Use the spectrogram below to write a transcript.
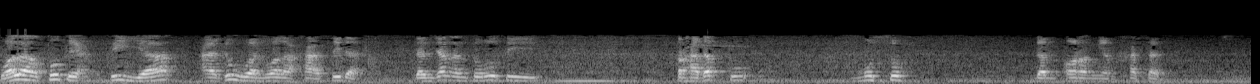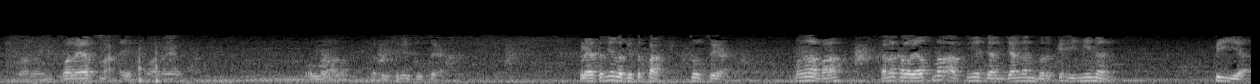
wala tuti' fiyya aduwan wala hasida. Dan jangan turuti terhadapku musuh dan orang yang hasad. Wala yatma' Allah Allah tapi sini tuti' kelihatannya lebih tepat tuti' mengapa? Karena kalau yatma' artinya dan jangan berkeinginan. Fiyya.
